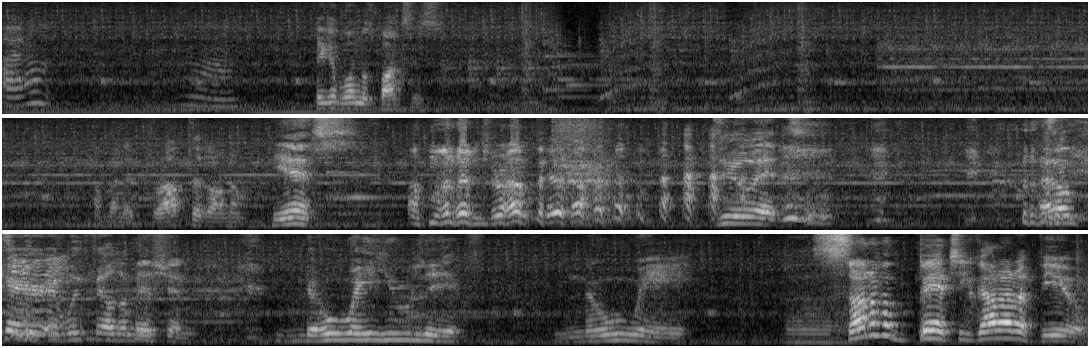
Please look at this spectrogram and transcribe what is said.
I don't. Hmm. Pick up one of those boxes. I'm gonna drop it on him. Yes. I'm gonna drop it on him. Do it. I don't care if we failed a mission. No way you live. No way. Son of a bitch, you got out of view.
